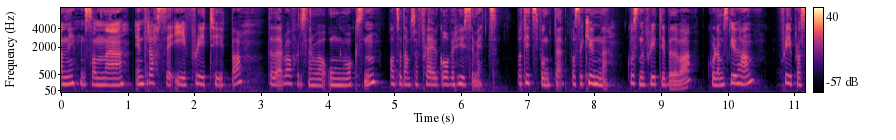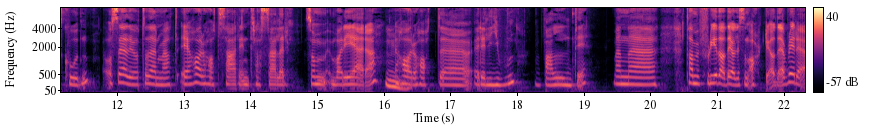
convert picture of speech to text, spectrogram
en liten sånn eh, interesse i flytyper. Det der var faktisk når jeg var ung voksen, altså de som fløy over huset mitt. På tidspunktet, på sekundet. Hvilken flytype det var, hvor de skulle hen, flyplasskoden. Og så er det jo det der med at jeg har jo hatt særinteresser, eller som varierer. Jeg har jo hatt eh, religion, veldig. Men eh, ta med fly, da, det er jo litt sånn artig, og det blir det,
